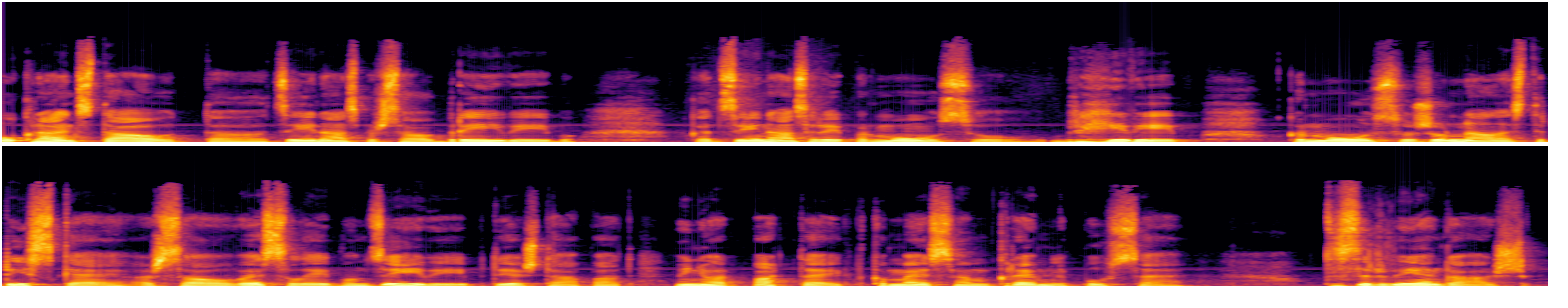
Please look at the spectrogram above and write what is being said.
Ukraiņas tauta cīnās par savu brīvību, kad cīnās arī par mūsu brīvību ka mūsu žurnālisti riskē ar savu veselību un dzīvību tieši tāpat, viņi var pateikt, ka mēs esam Kremļa pusē. Tas ir vienkārši.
